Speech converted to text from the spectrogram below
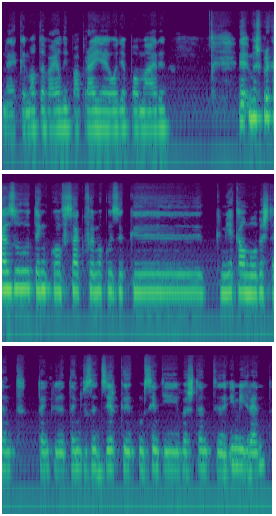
Não é? Que a malta vai ali para a praia, olha para o mar. Eh, mas por acaso tenho que confessar que foi uma coisa que, que me acalmou bastante. Tenho, tenho-vos a dizer que me senti bastante imigrante,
